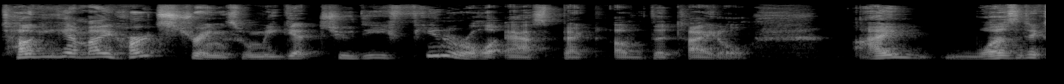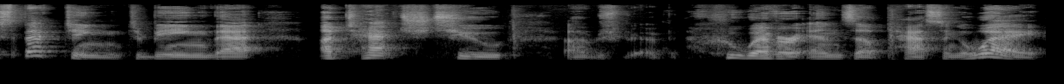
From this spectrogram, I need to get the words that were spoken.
tugging at my heartstrings when we get to the funeral aspect of the title. I wasn't expecting to being that attached to uh, whoever ends up passing away.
